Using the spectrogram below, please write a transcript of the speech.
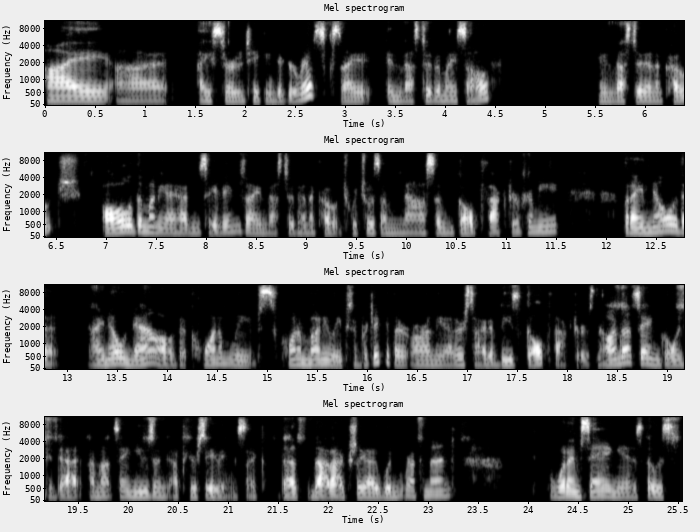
I uh, i started taking bigger risks. I invested in myself I invested in a coach. All of the money I had in savings, I invested in a coach, which was a massive gulp factor for me. But I know that I know now that quantum leaps, quantum money leaps in particular, are on the other side of these gulp factors. Now, I'm not saying go into debt. I'm not saying using up your savings. Like that, that actually I wouldn't recommend. But what I'm saying is those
